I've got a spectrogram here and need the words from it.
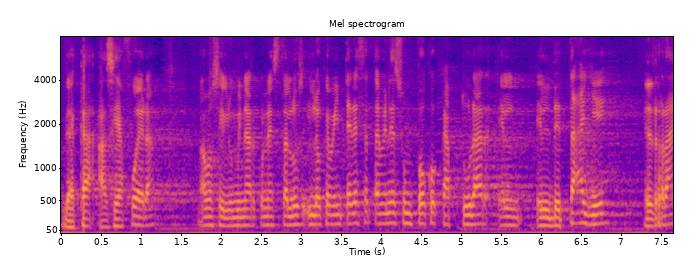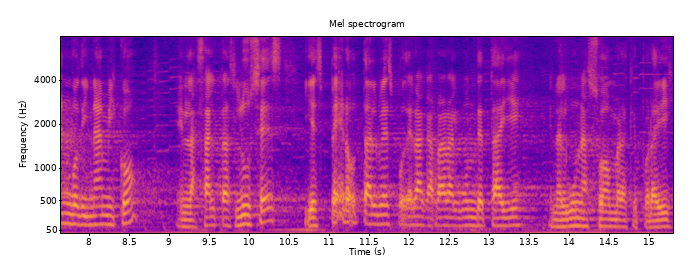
de acá hacia afuera. Vamos a iluminar con esta luz y lo que me interesa también es un poco capturar el, detalle, el rango dinámico en las altas luces y espero tal vez poder agarrar algún detalle en alguna sombra que por ahí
